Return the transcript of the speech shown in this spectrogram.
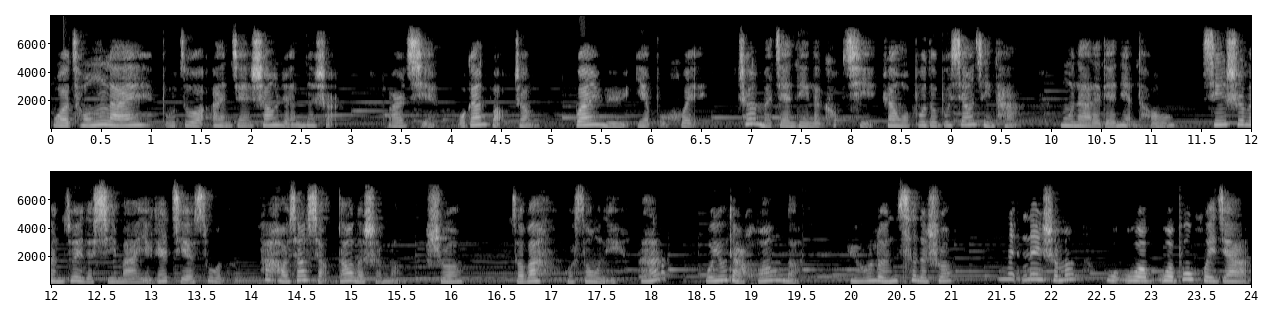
我从来不做暗箭伤人的事儿，而且我敢保证，关羽也不会。”这么坚定的口气让我不得不相信他。木讷的点点头，兴师问罪的戏码也该结束了。他好像想到了什么，说：“走吧，我送你。”啊！我有点慌了，语无伦次地说：“那那什么，我我我不回家。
